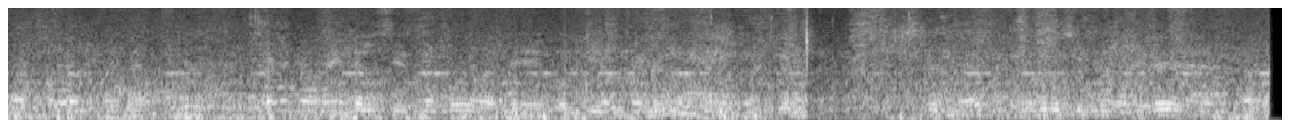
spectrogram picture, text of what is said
ಪಂಚನಾಮದಲ್ಲಿ ಅದರಿಂದ ನಾವು ಮತ್ತು ಮಾಸರು ಸೀಸರ್ ವೆಹಿಕಲ್ ಸೀಸರು ಅಲ್ಲಿ ಬುದ್ಧಿ ಅಂತ ಹೇಳಿ ನಾವು ಸೀಸರ್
